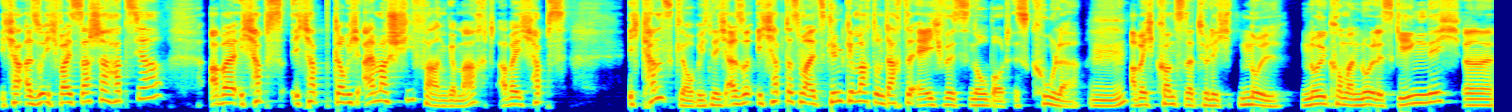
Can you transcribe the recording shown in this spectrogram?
ich ha, also ich weiß, Sascha hat's ja, aber ich hab's, ich hab, glaube ich, einmal Skifahren gemacht, aber ich hab's, ich kann's, glaube ich, nicht. Also ich hab das mal als Kind gemacht und dachte, ey, ich will Snowboard, ist cooler. Aber ich konnte es natürlich null. 0,0. Es ging nicht. Äh,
